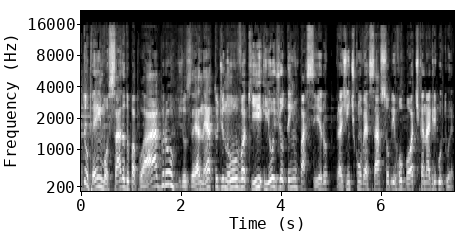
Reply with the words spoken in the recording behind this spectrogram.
Muito bem, moçada do Papo Agro, José Neto de novo aqui e hoje eu tenho um parceiro para a gente conversar sobre robótica na agricultura.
